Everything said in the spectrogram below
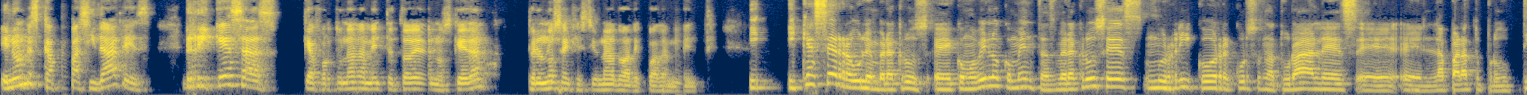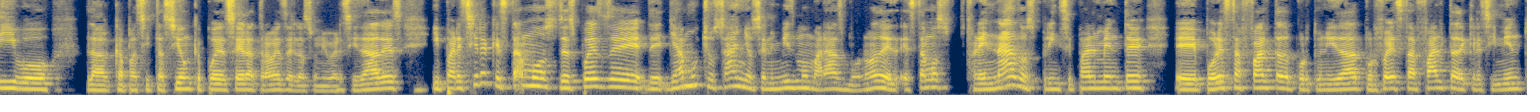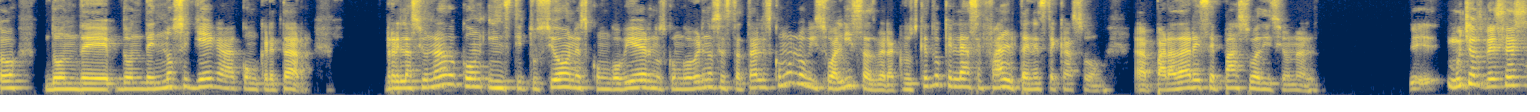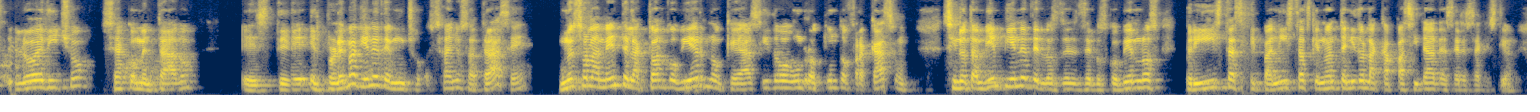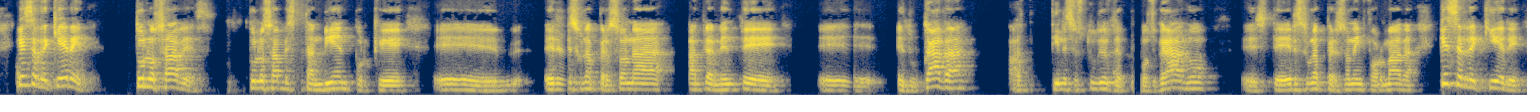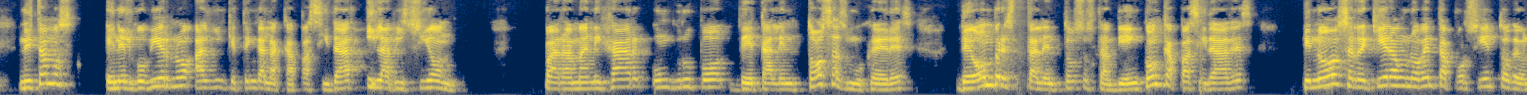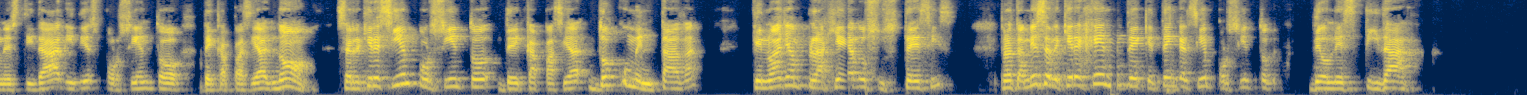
enormes capacidades, riquezas que afortunadamente todavía nos quedan, pero no se han gestionado adecuadamente. ¿Y, qué hacer, Raúl, en Veracruz? Eh, como bien lo comentas, Veracruz es muy rico, recursos naturales, eh, el aparato productivo, la capacitación que puede ser a través de las universidades, y pareciera que estamos después de, ya muchos años en el mismo marasmo, ¿no? estamos frenados principalmente eh, por esta falta de oportunidad, por esta falta de crecimiento, donde, donde no se llega a concretar relacionado con instituciones, con gobiernos, con gobiernos estatales, ¿cómo lo visualizas, Veracruz? ¿Qué es lo que le hace falta en este caso ah, para dar ese paso adicional? Eh, muchas veces lo he dicho, se ha comentado, este, el problema viene de muchos años atrás, ¿eh? no es solamente el actual gobierno que ha sido un rotundo fracaso, sino también viene de los, los gobiernos priistas y panistas que no han tenido la capacidad de hacer esa gestión. ¿Qué se requiere? Tú lo sabes, tú lo sabes también porque eh, eres una persona ampliamente eh, educada, ah, tienes estudios de posgrado, este, eres una persona informada. ¿Qué se requiere? Necesitamos en el gobierno alguien que tenga la capacidad y la visión para manejar un grupo de talentosas mujeres, de hombres talentosos también, con capacidades, que no se requiera un 90% de honestidad y 10% de capacidad, no, se requiere 100% de capacidad documentada, que no hayan plagiado sus tesis, pero también se requiere gente que tenga el 100% de honestidad.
